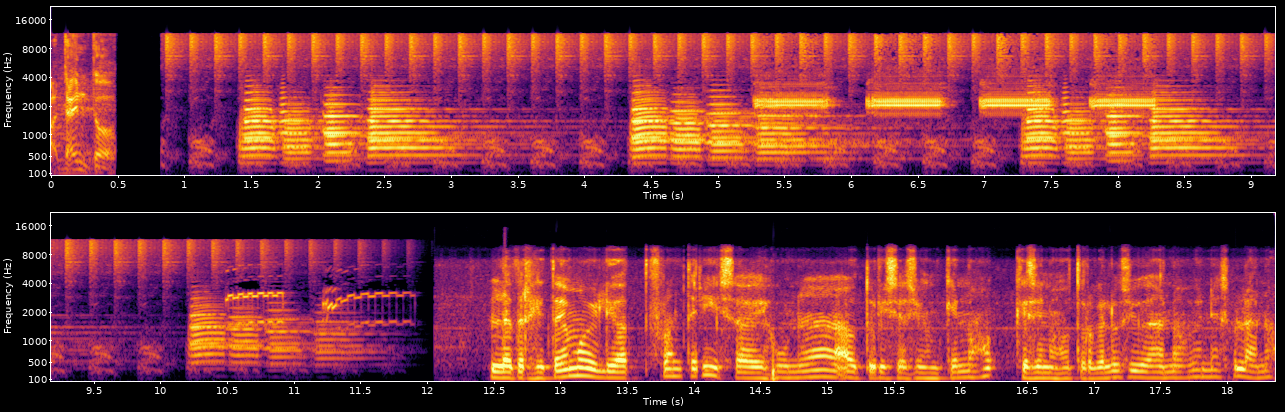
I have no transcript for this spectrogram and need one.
Atento. La tarjeta de movilidad fronteriza es una autorización que, nos, que se nos otorga a los ciudadanos venezolanos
